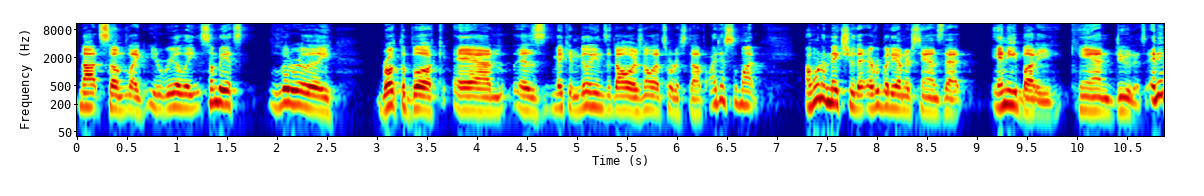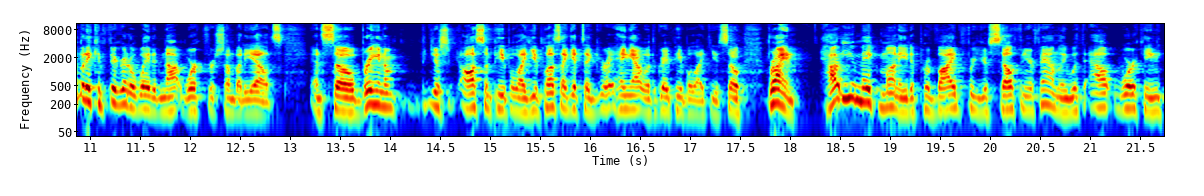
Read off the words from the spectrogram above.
not some like you really somebody that's literally wrote the book and is making millions of dollars and all that sort of stuff. I just want I want to make sure that everybody understands that anybody can do this. Anybody can figure out a way to not work for somebody else. And so bringing them just awesome people like you. Plus, I get to hang out with great people like you. So, Brian, how do you make money to provide for yourself and your family without working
